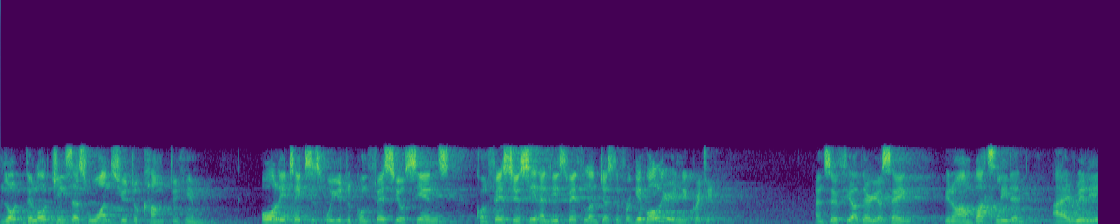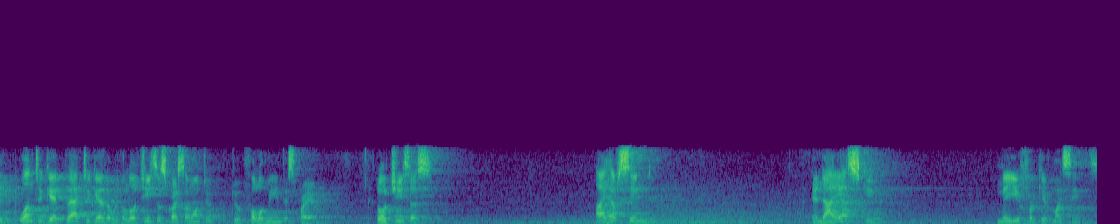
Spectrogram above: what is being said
Lord, the Lord Jesus wants you to come to Him. All it takes is for you to confess your sins, confess your sin, and He's faithful and just to forgive all your iniquity. And so if you're out there, you're saying, you know, I'm backslidden. I really want to get back together with the Lord Jesus Christ. I want to, to follow me in this prayer. Lord Jesus, I have sinned. And I ask you, may you forgive my sins.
